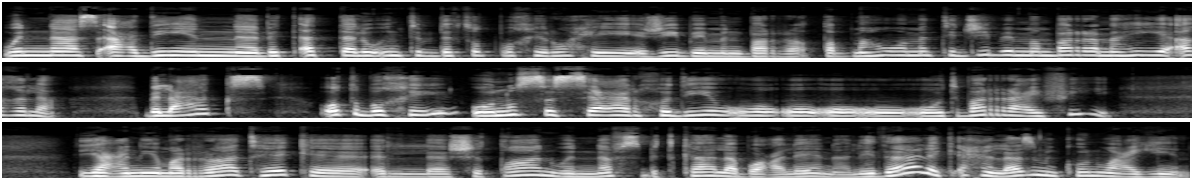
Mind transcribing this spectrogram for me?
والناس قاعدين بتقتلوا وأنت بدك تطبخي روحي جيبي من برا. طب ما هو ما أنت تجيبي من برا ما هي أغلى. بالعكس اطبخي ونص السعر خديه وتبرعي فيه. يعني مرات هيك الشيطان والنفس بتكالبوا علينا. لذلك إحنا لازم نكون واعيين.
